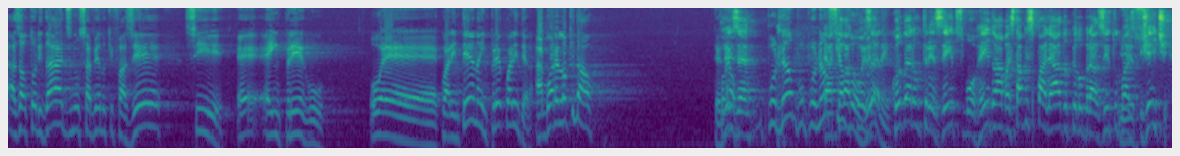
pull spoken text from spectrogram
as autoridades não sabendo o que fazer, se é, é emprego ou é quarentena, emprego, quarentena. Agora é lockdown. Entendeu? Pois é. Por não, por, não é aquela coisa. Quando eram 300 morrendo, ah, mas estava espalhado pelo Brasil e tudo Isso. mais. Gente,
